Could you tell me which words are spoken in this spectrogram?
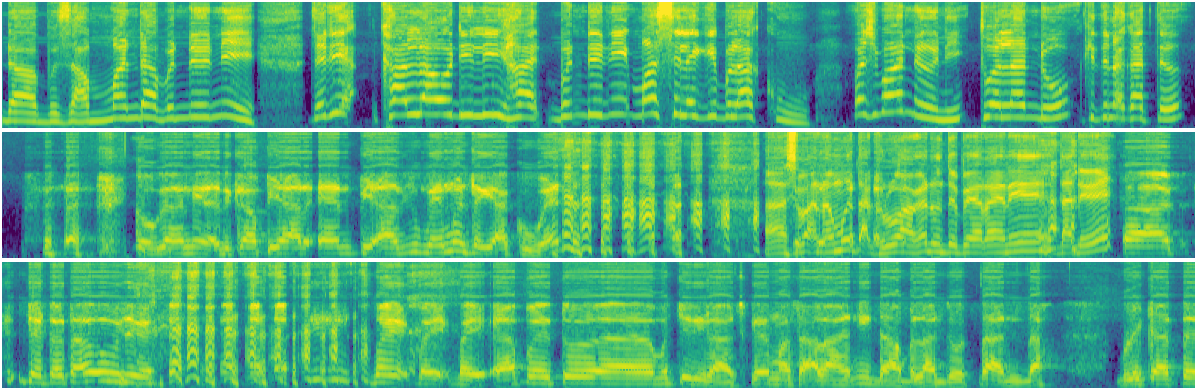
dah Berzaman dah benda ni Jadi kalau dilihat Benda ni masih lagi berlaku Macam mana ni Tuan Lando Kita nak kata Korang ni dekat PRN, PRU memang cari aku kan. Ah, sebab nama tak keluar kan untuk PRN ni? Tak ada eh? Ah, Saya tahu-tahu je. baik, baik, baik. Apa tu uh, macam ni lah. Sekarang masalah ni dah berlanjutan. Dah boleh kata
